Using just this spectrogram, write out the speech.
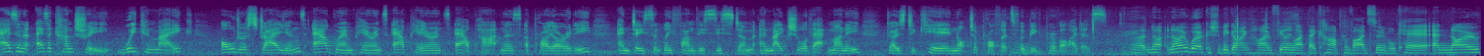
As, an, as a country, we can make older Australians, our grandparents, our parents, our partners a priority and decently fund this system and make sure that money goes to care, not to profits for big providers. Uh, no, no worker should be going home feeling like they can't provide suitable care, and no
